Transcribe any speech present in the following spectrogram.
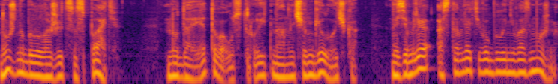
Нужно было ложиться спать, но до этого устроить на ночь ангелочка. На земле оставлять его было невозможно.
